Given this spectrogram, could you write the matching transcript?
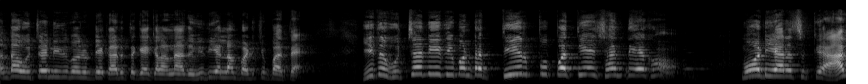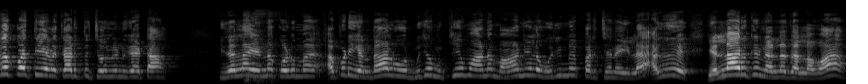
வந்தால் உச்ச நீதிமன்றத்துடைய கருத்தை கேட்கலாம் நான் அது விதியெல்லாம் படித்து பார்த்தேன். இது உச்ச நீதிமன்ற தீர்ப்பு பற்றிய சந்தேகம். மோடி அரசுக்கு அதை பத்தி எனக்கு கருத்து சொல்லுன்னு கேட்டா இதெல்லாம் என்ன கொடுமை? அப்படி என்றால் ஒரு மிக முக்கியமான மாநில உரிமை பிரச்சனை இல்லை அது எல்லாருக்கும் நல்லது அல்லவா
